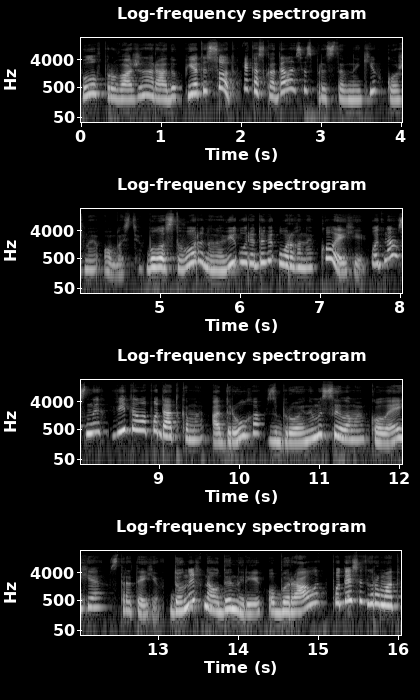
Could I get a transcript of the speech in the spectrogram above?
було впроваджено раду 500, яка складалася з представників кожної області. Було створено нові урядові органи, колегії. Одна з них віддала податками, а друга збройними силами колегія стратегів. До них на один рік обирали по 10 громад.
